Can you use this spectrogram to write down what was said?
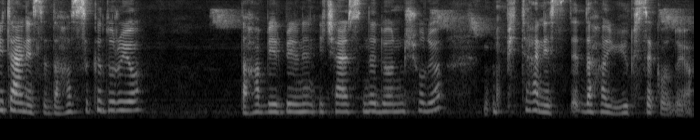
Bir tanesi daha sıkı duruyor. Daha birbirinin içerisinde dönmüş oluyor. Bir tanesi de daha yüksek oluyor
